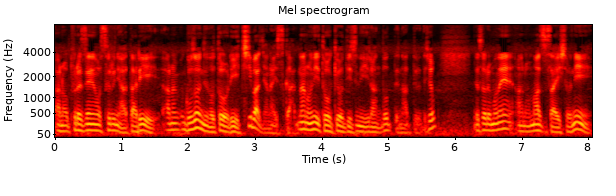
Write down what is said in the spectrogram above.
あのプレゼンをするにあたりあのご存知の通り千葉じゃないですか。なのに東京ディズニーランドってなってるでしょ。でそれもねあのまず最初に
